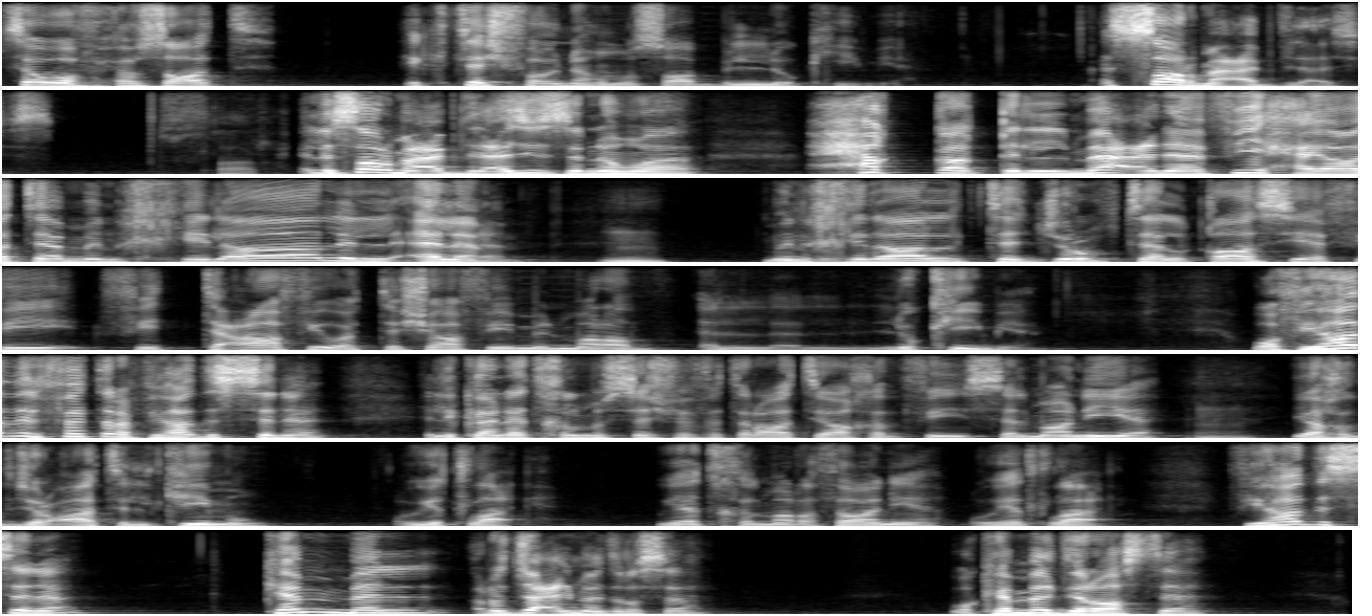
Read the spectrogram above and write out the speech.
سوى فحوصات اكتشفوا أنه مصاب باللوكيميا. إيش صار مع عبد العزيز؟ صار؟ اللي صار مع عبد العزيز أنه هو حقق المعنى في حياته من خلال الألم. من خلال تجربته القاسية في في التعافي والتشافي من مرض ال- اللوكيميا. وفي هذه الفترة في هذه السنة اللي كان يدخل مستشفى فترات ياخذ في السلمانية ياخذ جرعات الكيمو ويطلع ويدخل مرة ثانية ويطلع في هذه السنة كمل رجع المدرسة وكمل دراسته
